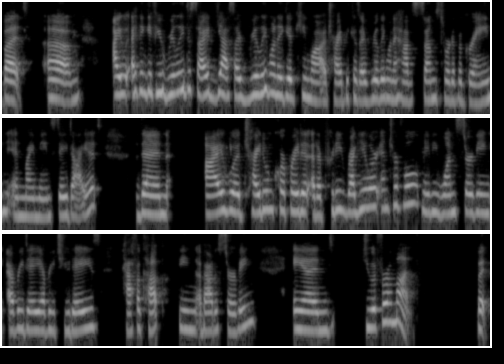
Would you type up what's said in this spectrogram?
but um, I, I think if you really decide, yes, I really want to give quinoa a try because I really want to have some sort of a grain in my mainstay diet, then I would try to incorporate it at a pretty regular interval, maybe one serving every day, every two days, half a cup being about a serving, and do it for a month. But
